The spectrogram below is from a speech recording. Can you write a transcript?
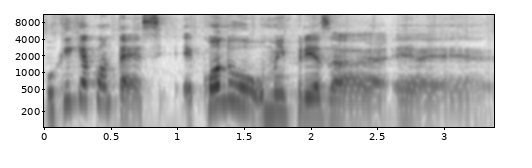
O que, que acontece? É, quando uma empresa é,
